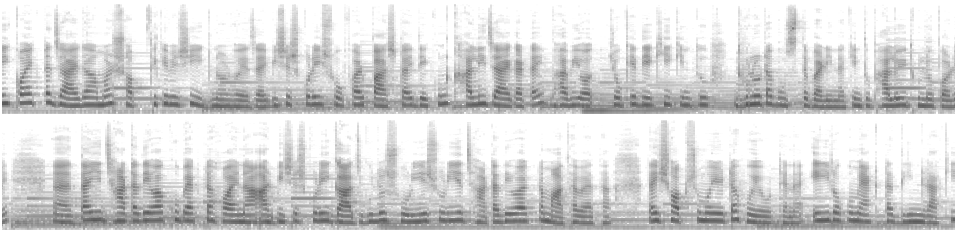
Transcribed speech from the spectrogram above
এই কয়েকটা জায়গা আমার সব থেকে বেশি ইগনোর হয়ে যায়। বিশেষ করে এই সোফার পাশটায় দেখুন, খালি জায়গাটায় ভাবি চোখে দেখি কিন্তু ধুলোটা বুঝতে পারি না, কিন্তু ভালোই ধুলো পড়ে। তাই ঝাঁটা দেওয়া খুব একটা হয় না, আর বিশেষ করে এই গাছগুলো সরিয়ে সরিয়ে ঝাঁটা দেওয়া একটা মাথা ব্যথা, তাই সব সময় এটা হয়ে ওঠে না। এই রকম একটা দিন রাখি,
